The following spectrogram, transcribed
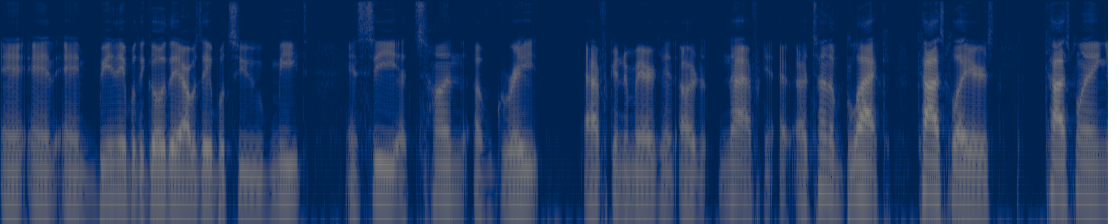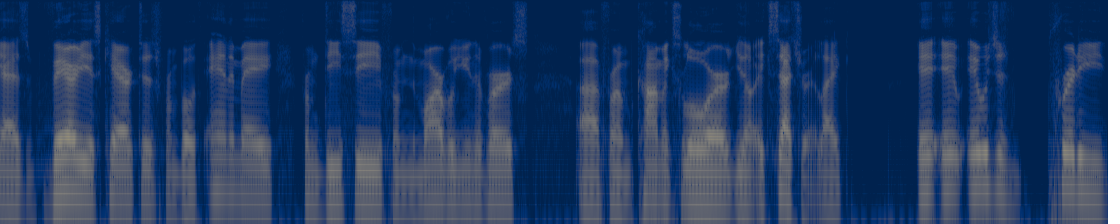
and, and and being able to go there i was able to meet and see a ton of great african american or not african a, a ton of black cosplayers cosplaying as various characters from both anime, from DC, from the Marvel universe, uh, from comics lore, you know, etc. Like it, it, it was just pretty.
